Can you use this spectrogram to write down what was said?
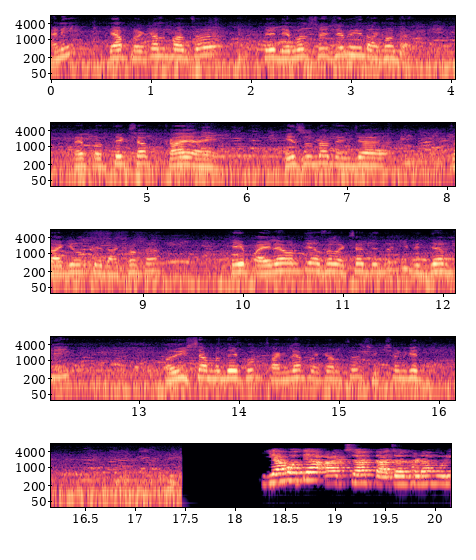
आणि त्या प्रकल्पाचं ते डेमॉन्स्ट्रेशनही दाखवतात. म्हणजे प्रत्यक्षात काय आहे हे सुद्धा त्यांच्या जागेवर ते दाखवतात. हे पाहिल्यावरती असं लक्षात येतं की विद्यार्थी भविष्यामध्ये खूप चांगल्या प्रकारचं शिक्षण घेतील. या होत्या आजच्या ताज्या घडामोडी.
